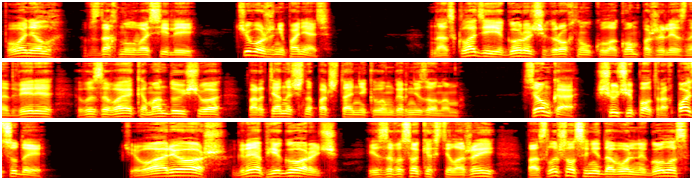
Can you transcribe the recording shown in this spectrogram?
«Понял», — вздохнул Василий. «Чего же не понять?» На складе Егорыч грохнул кулаком по железной двери, вызывая командующего портяночно-подштанниковым гарнизоном. «Семка, щучий потрох, подь суды!» «Чего орешь, Глеб Егорыч?» Из-за высоких стеллажей послышался недовольный голос,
